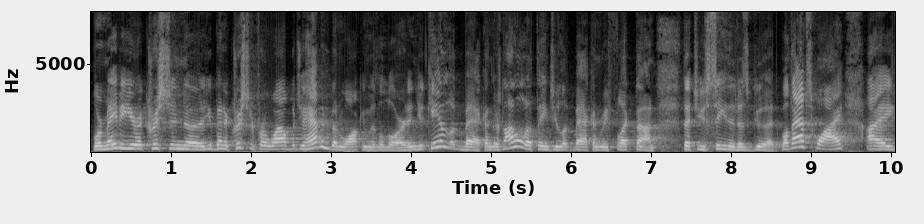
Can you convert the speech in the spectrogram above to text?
Or maybe you're a Christian, uh, you've been a Christian for a while, but you haven't been walking with the Lord, and you can't look back, and there's not a lot of things you look back and reflect on that you see that is good. Well, that's why I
